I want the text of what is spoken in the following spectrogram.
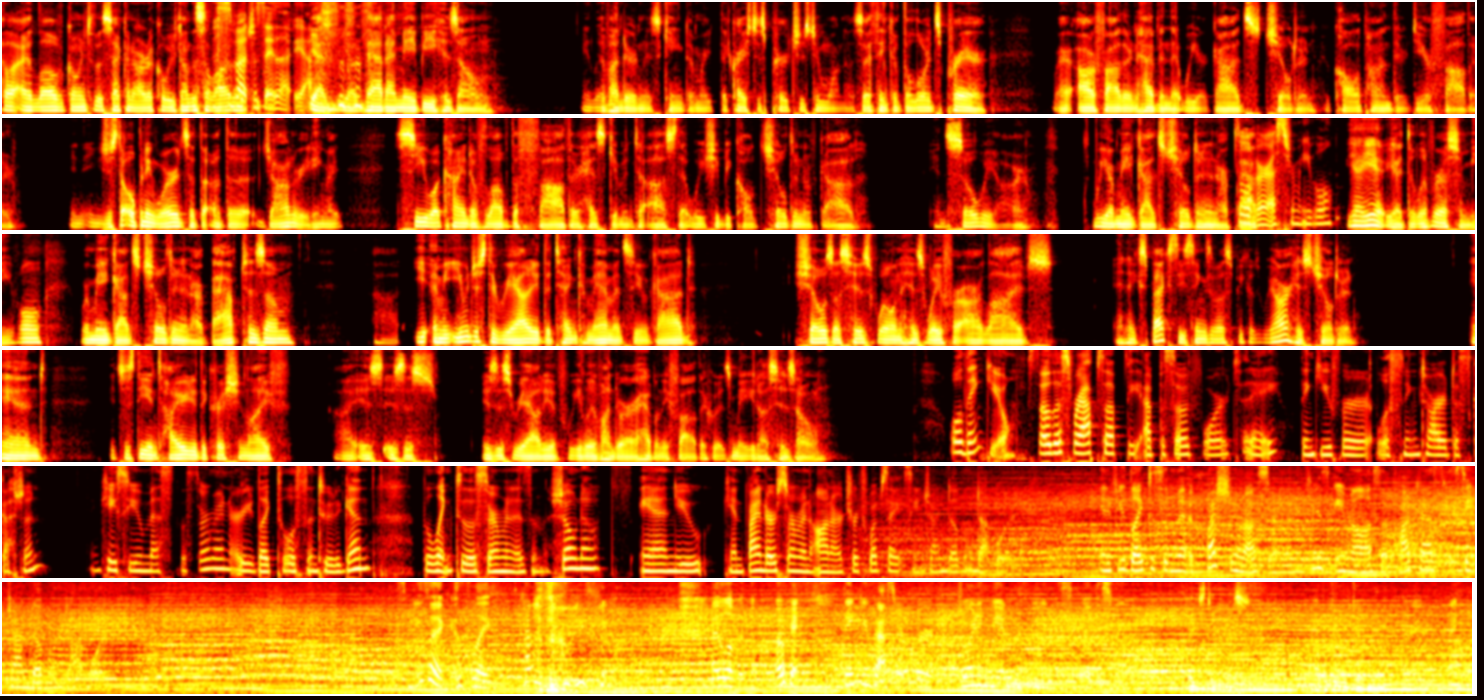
I, I love going to the second article. We've done this a lot. I was about to say that yeah yeah, you know, that I may be His own, and live under in His kingdom. Right, that Christ has purchased and won us. I think of the Lord's prayer, right? Our Father in heaven, that we are God's children who call upon their dear Father, and, and just the opening words of the of the John reading, right? See what kind of love the Father has given to us that we should be called children of God, and so we are. We are made God's children in our deliver us from evil Yeah, yeah, yeah. Deliver us from evil. We're made God's children in our baptism. Uh, I mean, even just the reality of the Ten Commandments. You know, God shows us His will and His way for our lives, and expects these things of us because we are His children. And it's just the entirety of the Christian life uh, is is this is this reality of we live under our heavenly Father who has made us His own. Well, thank you. So, this wraps up the episode for today. Thank you for listening to our discussion. In case you missed the sermon or you'd like to listen to it again, the link to the sermon is in the show notes, and you can find our sermon on our church website, stjohndublin.org. And if you'd like to submit a question about a sermon, please email us at podcast at stjohndublin.org. music is like kind of throwing me. I love it though. Okay, thank you, Pastor, for joining me and for feeding me this week. Thanks, Denise. Have a good week, everyone.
